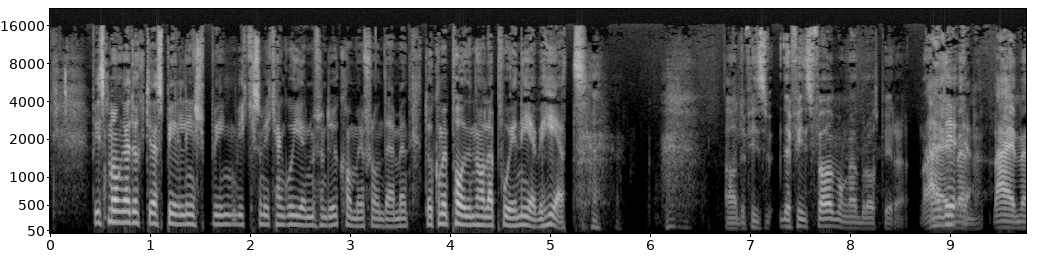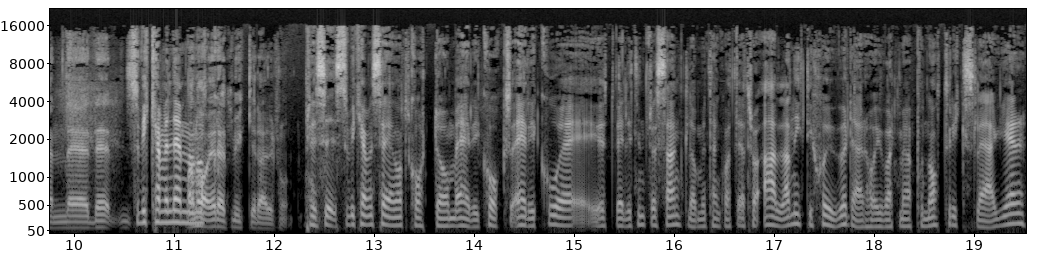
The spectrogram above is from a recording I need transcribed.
Det finns många duktiga spel i Linköping som vi kan gå igenom som du kommer ifrån där men då kommer podden hålla på i en evighet. Ja, det finns, det finns för många bra spelare. Nej, ja, det, men, nej, men det, det, så vi kan väl nämna man något... har ju rätt mycket därifrån. Precis, så vi kan väl säga något kort om RIK också. RIK är ett väldigt intressant lag med tanke på att jag tror alla 97 där har ju varit med på något riksläger.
